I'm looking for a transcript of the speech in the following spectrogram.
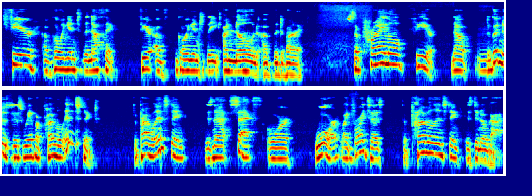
fear of going into the nothing, fear of going into the unknown of the divine. It's the primal fear. Now, mm. the good news is we have a primal instinct. The primal instinct is not sex or war, like mm. Freud says. The primal instinct is to know God.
